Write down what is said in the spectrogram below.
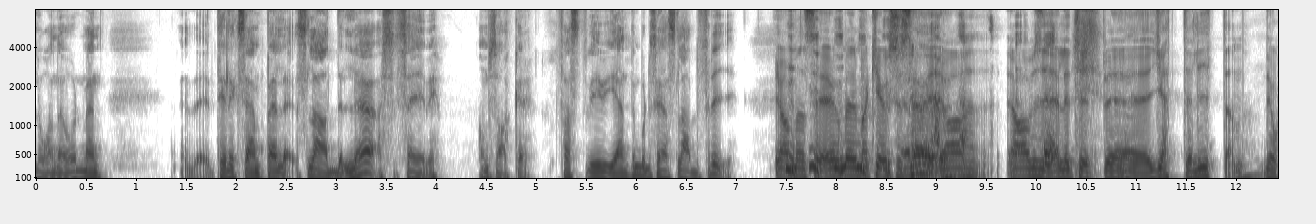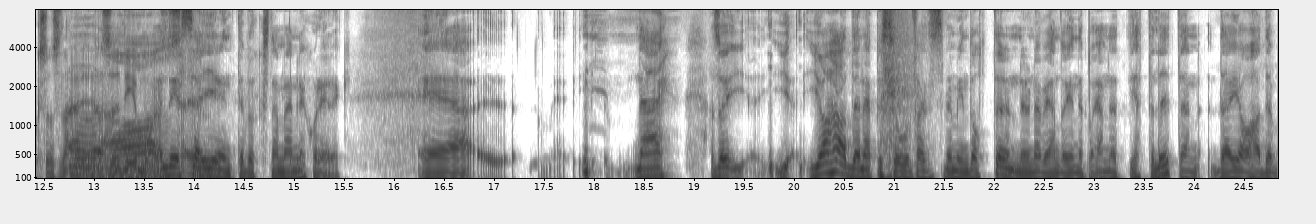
låneord. Men eh, till exempel sladdlös säger vi om saker. Fast vi egentligen borde säga sladdfri. Ja, man, säger, men man kan ju också säga, ja, ja precis, eller typ eh, jätteliten. Det är också en sån där, alltså, det Ja, det säger. säger inte vuxna människor, Erik. Eh, Nej, alltså, jag, jag hade en episod faktiskt med min dotter nu när vi ändå är inne på ämnet jätteliten. Där jag hade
